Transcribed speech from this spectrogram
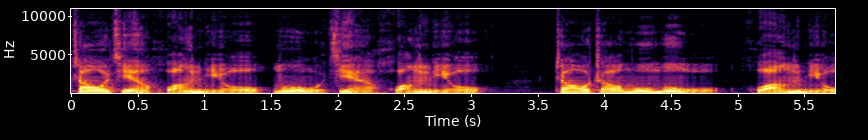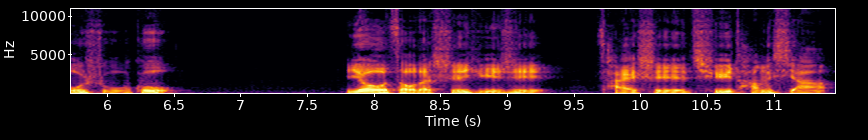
朝见黄牛，暮见黄牛，朝朝暮暮，黄牛如故。又走了十余日，才是瞿塘峡。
